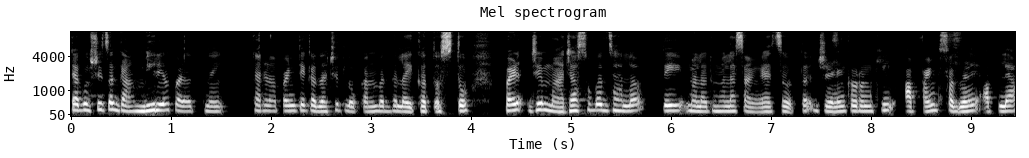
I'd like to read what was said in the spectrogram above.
त्या गोष्टीचं गांभीर्य कळत नाही. कारण आपण ते कदाचित लोकांबद्दल ऐकत असतो. पण जे माझ्यासोबत झालं ते मला तुम्हाला सांगायचं होतं. जेणेकरून की आपण सगळे आपल्या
